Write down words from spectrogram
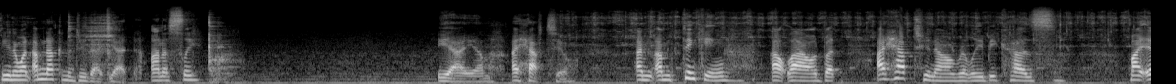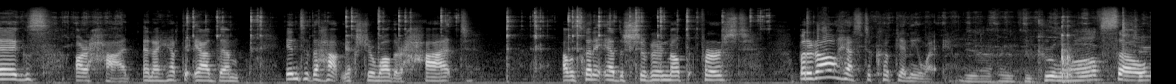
you know what? I'm not going to do that yet, honestly. Yeah, I am. I have to. I'm, I'm thinking out loud, but I have to now, really, because my eggs are hot and I have to add them into the hot mixture while they're hot. I was going to add the sugar and melt it first, but it all has to cook anyway. yeah, and if you cool them off, So,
